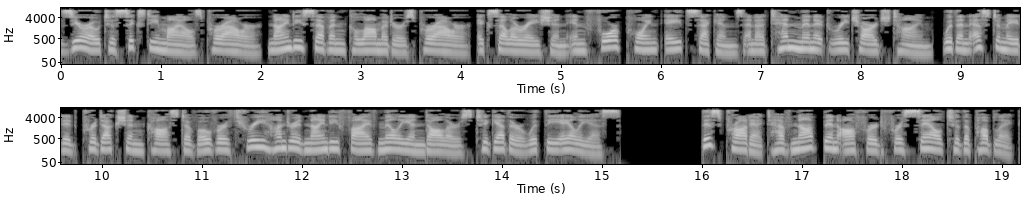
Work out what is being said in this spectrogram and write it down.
0 to 60 miles per hour, 97 kilometers per hour acceleration in 4.8 seconds and a 10 minute recharge time, with an estimated production cost of over $395 million together with the Alias. This product have not been offered for sale to the public.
